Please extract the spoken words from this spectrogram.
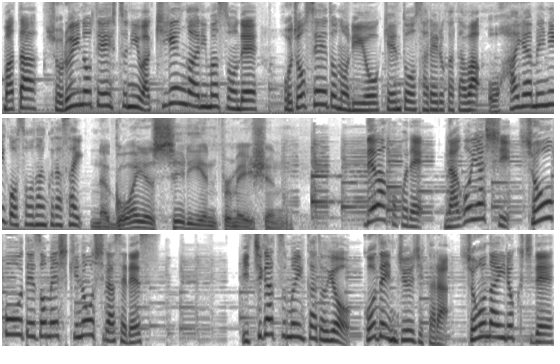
また書類の提出には期限がありますので補助制度の利用を検討される方はお早めにご相談ください Nagoya City information. ではここで名古屋市消防出初め式のお知らせです。1月6日土曜午前10時から庄内緑地で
